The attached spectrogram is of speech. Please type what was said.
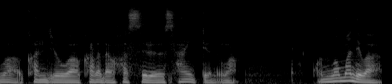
は感情は体が発するサインっていうのはこのままでは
